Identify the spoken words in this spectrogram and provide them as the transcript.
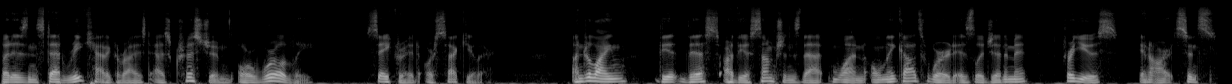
but is instead recategorized as Christian or worldly, sacred or secular. Underlying the, this are the assumptions that 1. Only God's Word is legitimate for use in art, since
